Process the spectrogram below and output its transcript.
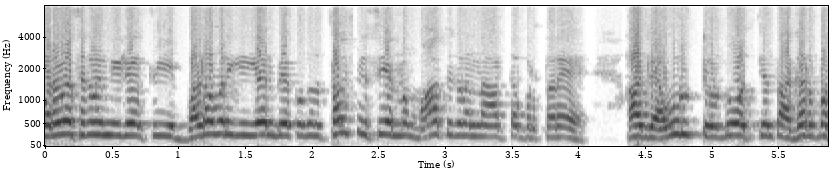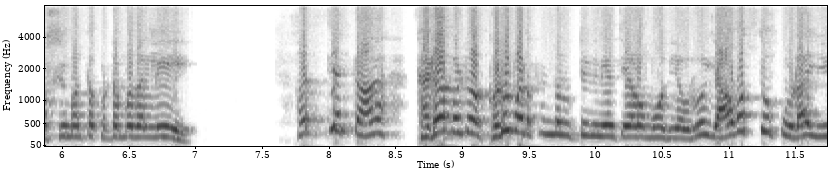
ಭರವಸೆಗಳನ್ನ ಈಡೇರಿಸಿ ಬಡವರಿಗೆ ಏನ್ ಬೇಕು ಅದನ್ನು ತಲುಪಿಸಿ ಅನ್ನೋ ಮಾತುಗಳನ್ನ ಆಡ್ತಾ ಬರ್ತಾರೆ. ಆದ್ರೆ ಅವರು ಹುಟ್ಟಿರೋದು ಅತ್ಯಂತ ಅಗರ್ಭ ಶ್ರೀಮಂತ ಕುಟುಂಬದಲ್ಲಿ. ಅತ್ಯಂತ ಕಡಬಡ ಕಡು ಬಡತನದಲ್ಲಿ ಹುಟ್ಟಿದೀನಿ ಅಂತ ಹೇಳೋ ಮೋದಿ ಅವರು ಯಾವತ್ತೂ ಕೂಡ ಈ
